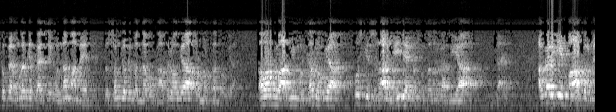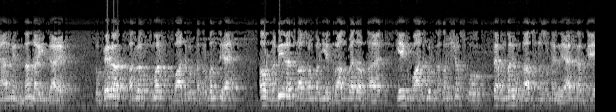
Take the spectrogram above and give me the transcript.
تو پیغمبر کے فیصلے کو نہ مانے تو سمجھو کہ بندہ وہ کافر ہو گیا اور مرتد ہو گیا۔ اور جو آدمی مرتد ہو گیا، اس کی سزا یہی ہے کہ اس کو قتل کر دیا جائے۔ اگر یہ بات درمیان میں نہ لائی جائے تو پھر حضرت عمر واجب القتل بنتے ہیں۔ اور نبی علیہ السلام پر یہ اعتراض پیدا ہوتا ہے کہ ایک واجب القتل شخص کو پیغمبر خدا صلی اللہ علیہ وسلم نے رعایت کر کے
